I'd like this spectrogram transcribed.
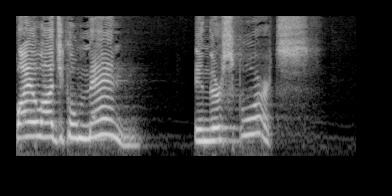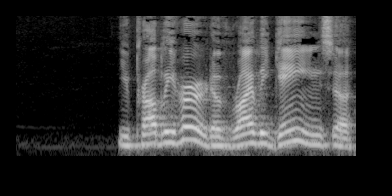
biological men in their sports. You probably heard of Riley Gaines, a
